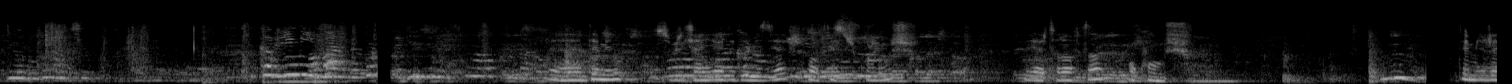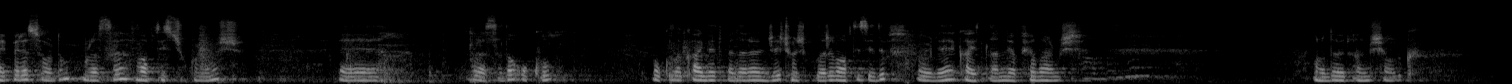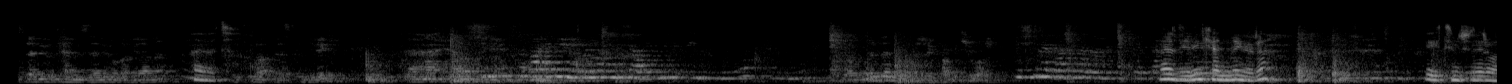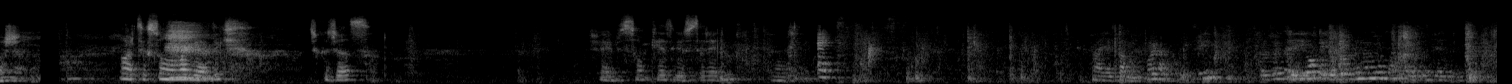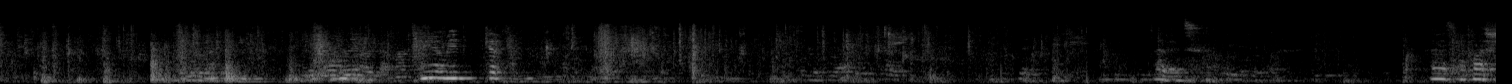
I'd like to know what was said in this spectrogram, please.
Yoruldum artık. Bakabilir miyim ben? Burada gecenin ismi altında. Ee, demin su biriken yer dediğimiz yer vaftiz çukuruymuş. Diğer tarafta okulmuş. Demin rehbere sordum. Burası vaftiz çukuruymuş. Ee, burası da okul. Okula kaydetmeden önce çocukları vaftiz edip öyle kayıtlarını yapıyorlarmış. Bunu da öğrenmiş olduk. Temizleniyor, temizleniyorlar yani. Evet. Var. Her dilin kendine göre eğitimcileri var. Artık sonuna geldik. Çıkacağız. Şöyle bir son kez gösterelim. X. Ah,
